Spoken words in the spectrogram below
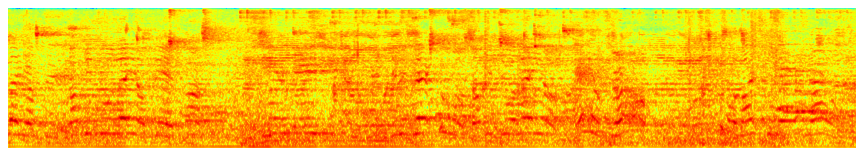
I in. Don't get you a layup then, fuck. Get it back to him. Don't get you a layup. Damn, bro. So light skin ass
